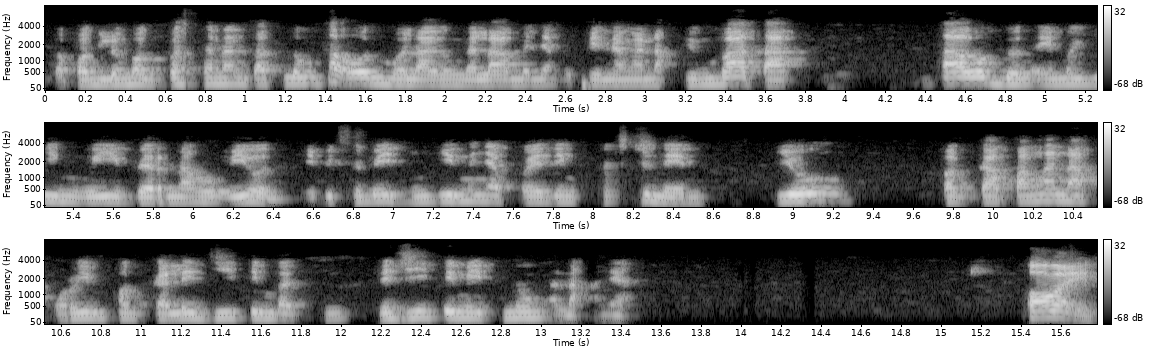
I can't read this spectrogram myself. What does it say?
Kapag lumagpas na ng tatlong taon mula nung nalaman niyang ipinanganak yung bata, ang tawag doon ay maging waiver na ho yun. Ibig sabihin, hindi na niya pwedeng questionin yung pagkapanganak or yung pagka-legitimate legitimate nung anak niya. Okay.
